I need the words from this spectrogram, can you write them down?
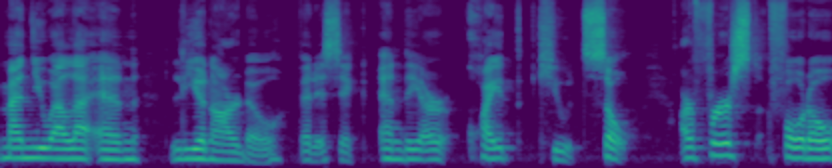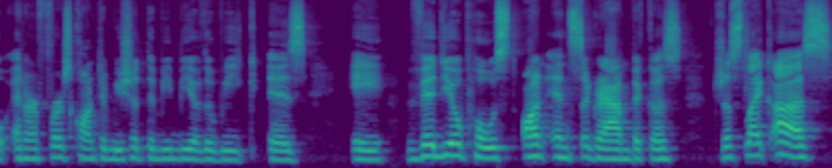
Manuela and Leonardo Perisic, and they are quite cute. So our first photo and our first contribution to BB of the week is a video post on Instagram because just like us,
